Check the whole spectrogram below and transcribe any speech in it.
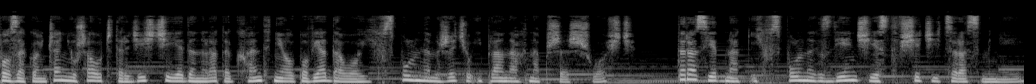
Po zakończeniu show 41-latek chętnie opowiadał o ich wspólnym życiu i planach na przyszłość. Teraz jednak ich wspólnych zdjęć jest w sieci coraz mniej.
